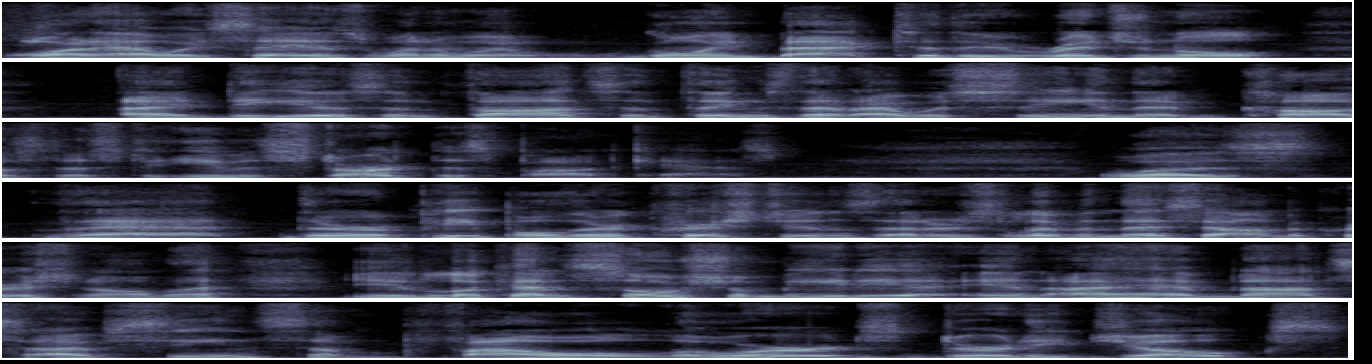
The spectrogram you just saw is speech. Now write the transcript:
what I always say is when we're going back to the original ideas and thoughts and things that I was seeing that caused us to even start this podcast was that there are people, there are Christians that are just living this. I'm a Christian, all that. You look at social media, and I have not, I've seen some foul words, dirty jokes,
